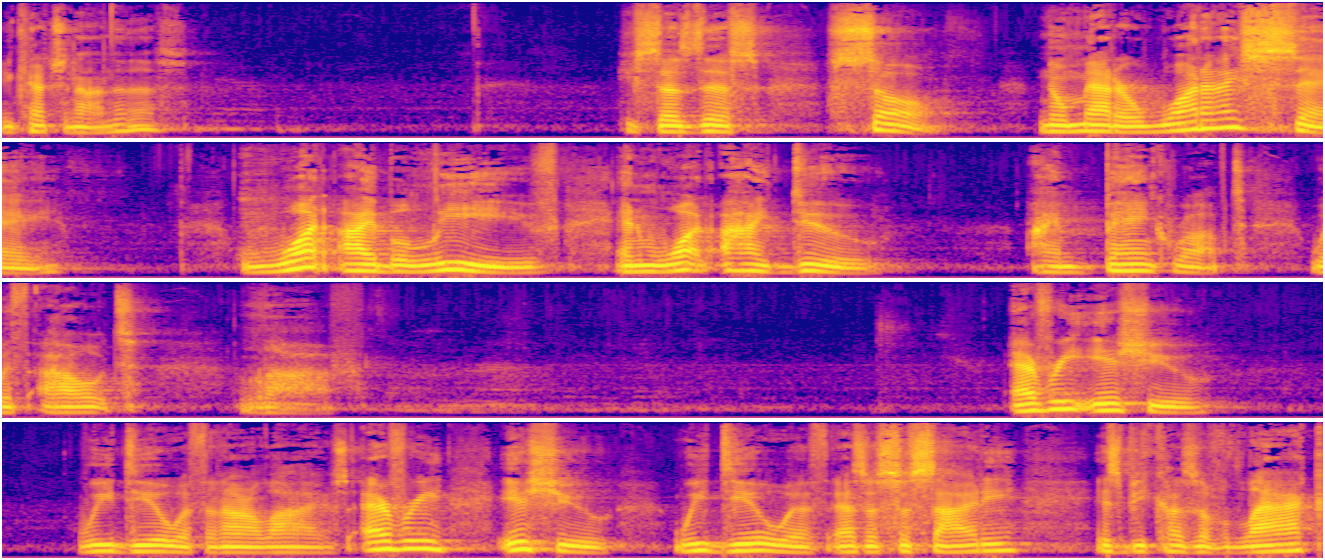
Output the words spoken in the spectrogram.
You catching on to this? He says this So, no matter what I say, what I believe, and what I do, I am bankrupt without love. Every issue we deal with in our lives, every issue we deal with as a society is because of lack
